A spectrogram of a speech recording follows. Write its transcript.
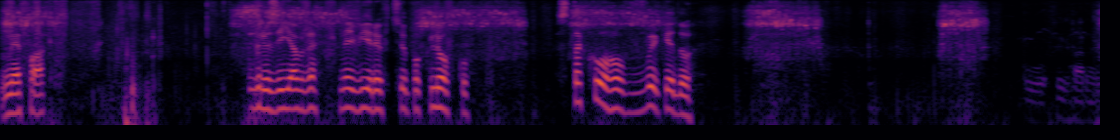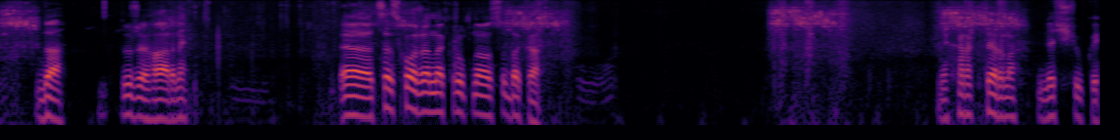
Не факт. Друзі, я вже не вірив в цю покльовку. З такого викиду. Да, дуже гарне. Е, Це схоже на крупного судака. Не характерно для щуки.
